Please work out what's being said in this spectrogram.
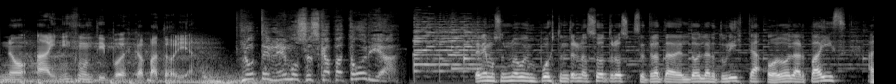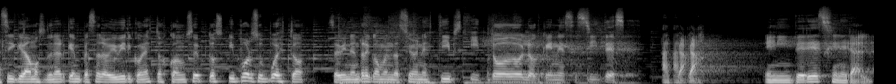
No hay ningún tipo de escapatoria. No tenemos escapatoria. Tenemos un nuevo impuesto entre nosotros, se trata del dólar turista o dólar país, así que vamos a tener que empezar a vivir con estos conceptos y por supuesto se vienen recomendaciones, tips y todo lo que necesites acá, en interés general.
